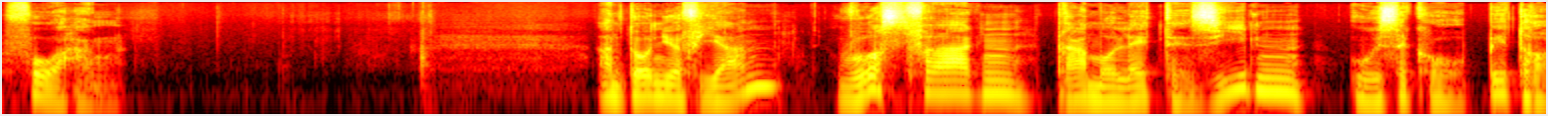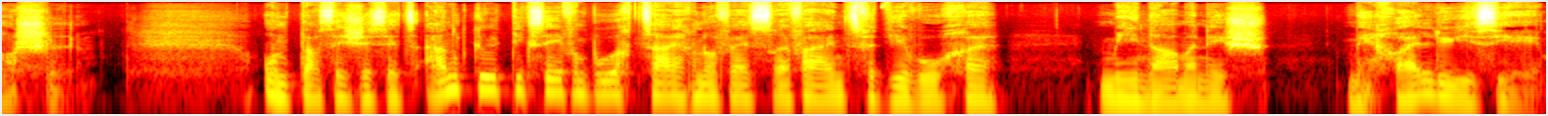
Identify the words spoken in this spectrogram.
Vorhang. Antonio Fian, Wurstfragen, Dramolette 7, Useko Bedroschel. Und das ist es jetzt endgültig vom Buchzeichen auf SRF 1 für diese Woche. Mein Name ist Michael Luisier.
